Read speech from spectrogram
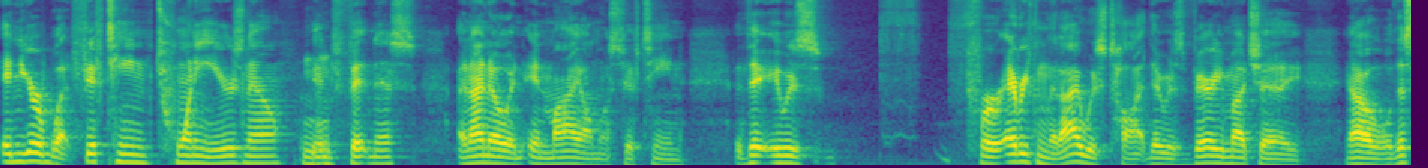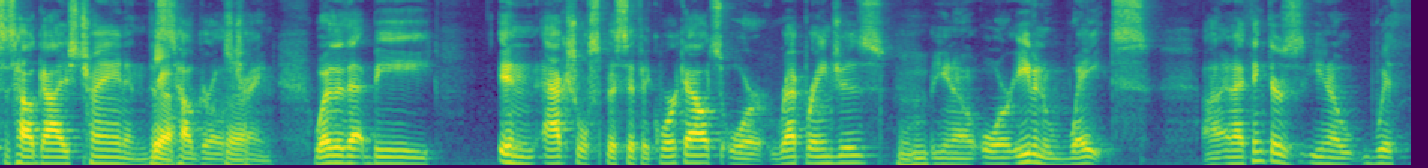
in your what 15 20 years now mm-hmm. in fitness and i know in, in my almost 15 it was for everything that i was taught there was very much a oh well this is how guys train and this yeah. is how girls yeah. train whether that be in actual specific workouts or rep ranges mm-hmm. you know or even weights uh, and i think there's you know with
